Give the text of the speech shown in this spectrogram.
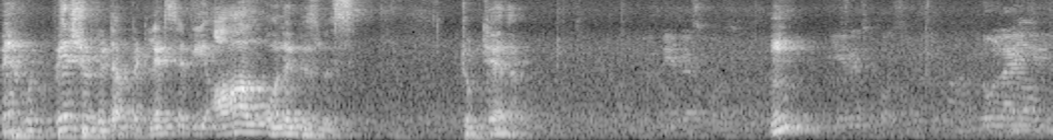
Where, would, where should we dump it? Let's say we all own a business together. Hmm? Nearest possible. Low lying area.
